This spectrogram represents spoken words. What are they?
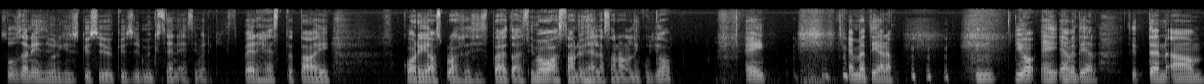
Susani esimerkiksi kysyy kysymyksen esimerkiksi perheestä tai korjausprosessista tai jotain. Sitten mä vastaan yhdellä sanalla niin kuin joo, ei, en mä tiedä. Mm, joo, ei, en mä tiedä. Sitten um,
